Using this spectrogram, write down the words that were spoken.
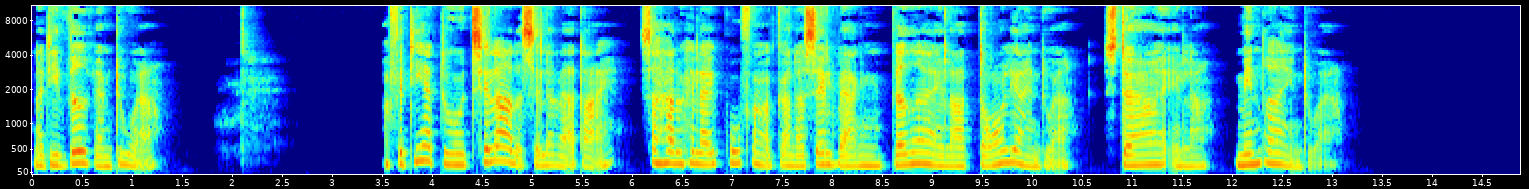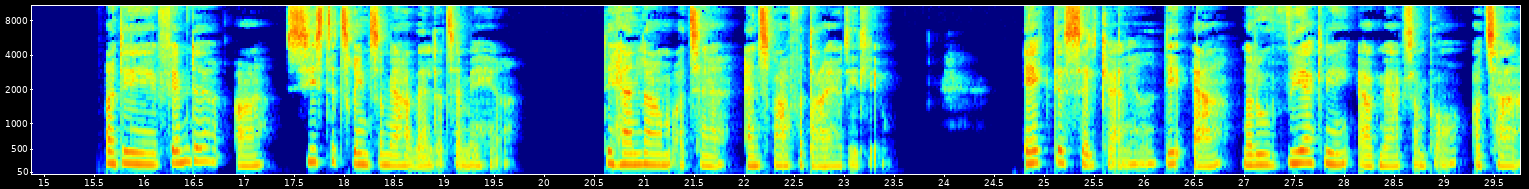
når de ved, hvem du er. Og fordi at du tillader dig selv at være dig, så har du heller ikke brug for at gøre dig selv hverken bedre eller dårligere end du er, større eller mindre end du er. Og det femte og sidste trin, som jeg har valgt at tage med her, det handler om at tage ansvar for dig og dit liv. Ægte selvkærlighed, det er, når du virkelig er opmærksom på og tager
